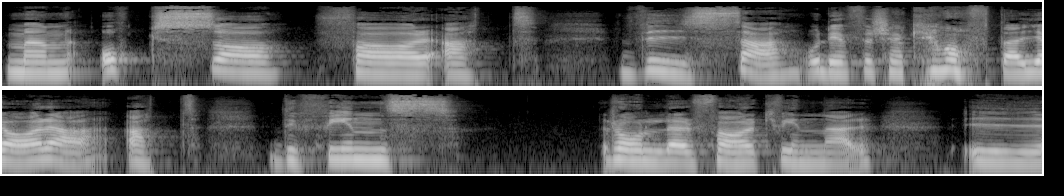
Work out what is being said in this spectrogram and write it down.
men också för att visa, och det försöker jag ofta göra, att det finns roller för kvinnor i,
